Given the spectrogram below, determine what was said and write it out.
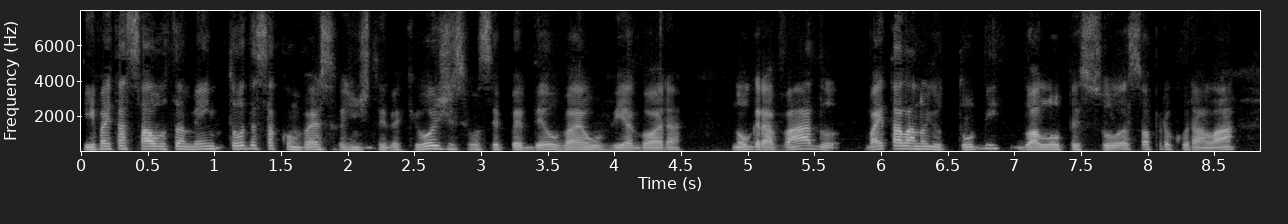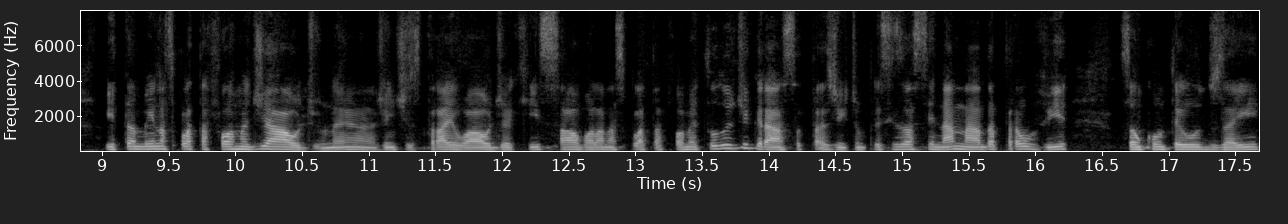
E vai estar tá salvo também toda essa conversa que a gente teve aqui hoje. Se você perdeu, vai ouvir agora no gravado. Vai estar tá lá no YouTube do Alô Pessoas, só procurar lá e também nas plataformas de áudio, né? A gente extrai o áudio aqui, salva lá nas plataformas, é tudo de graça, tá, gente? Não precisa assinar nada para ouvir. São conteúdos aí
